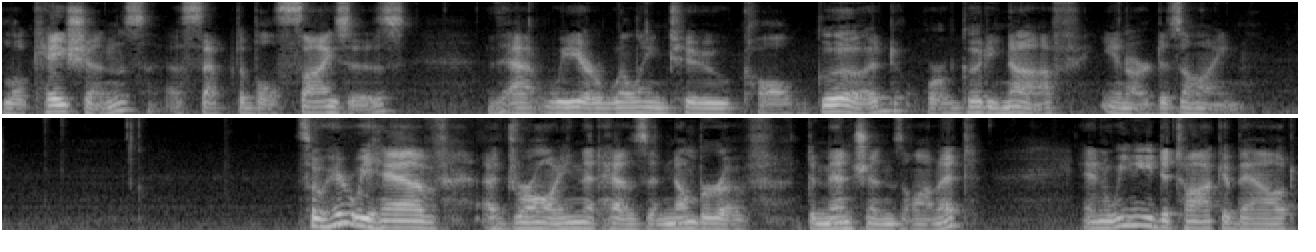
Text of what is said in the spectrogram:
locations, acceptable sizes that we are willing to call good or good enough in our design. So here we have a drawing that has a number of dimensions on it and we need to talk about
